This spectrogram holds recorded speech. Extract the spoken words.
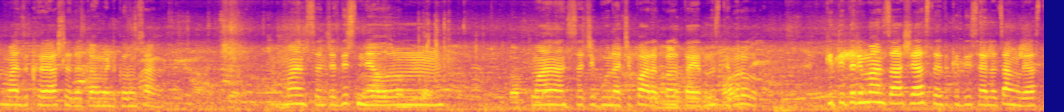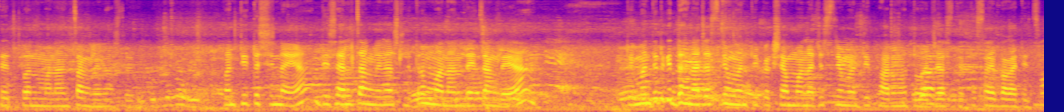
माझं खरं असलं तर कमेंट करून सांगा. माणसाच्या दिसण्यावरून माणसाची गुणाची पारं कळता येत नसते बरोबर कितीतरी माणसं अशी असतात की दिसायला चांगले असतात पण मनाने चांगले नसतात. पण ती तशी नाही हा. दिसायला चांगली नसली तर मनाने लय चांगले हा. ते म्हणतात की धनाच्या श्रीमंतीपेक्षा मनाची श्रीमंती फार महत्त्वाची असते तसं आहे बघा तिचं.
